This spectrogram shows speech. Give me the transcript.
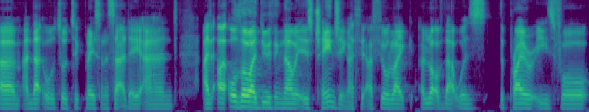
Um, and that also took place on a Saturday. And I, I, although I do think now it is changing, I th- I feel like a lot of that was the priorities for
